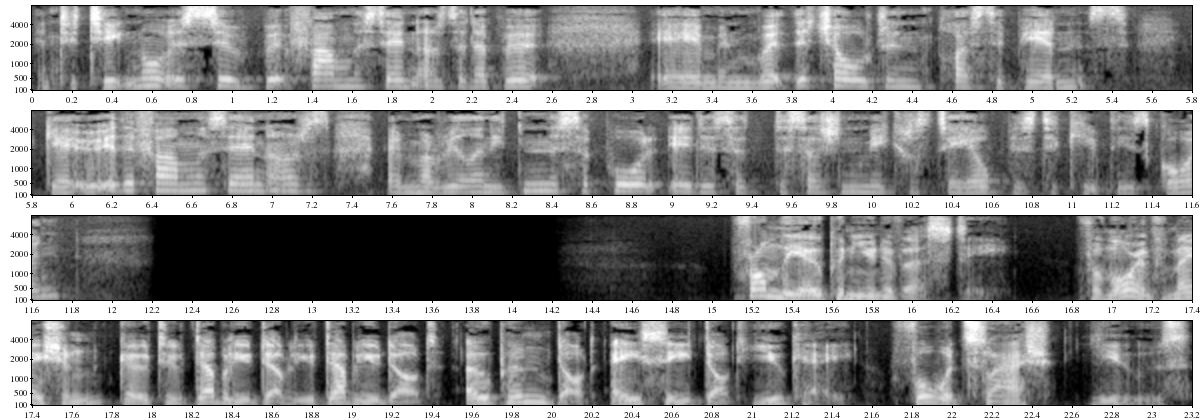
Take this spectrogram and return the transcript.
and to take notice of what family centres are about um, and what the children plus the parents get out of the family centres and we're really needing the support of the decision makers to help us to keep these going. From the Open University. For more information, go to www.open.ac.uk forward slash use.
